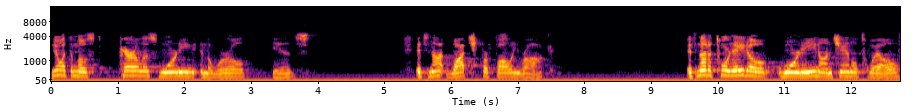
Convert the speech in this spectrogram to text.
You know what the most perilous warning in the world is. It's not watch for falling rock. It's not a tornado warning on Channel 12.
